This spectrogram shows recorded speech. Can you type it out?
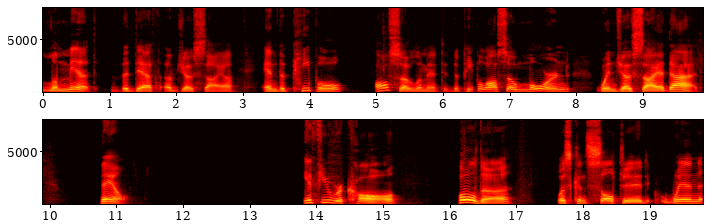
lament the death of Josiah, and the people also lamented. The people also mourned when Josiah died. Now, if you recall, Huldah was consulted when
